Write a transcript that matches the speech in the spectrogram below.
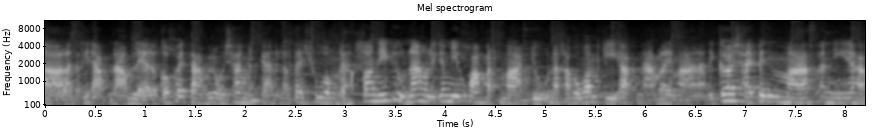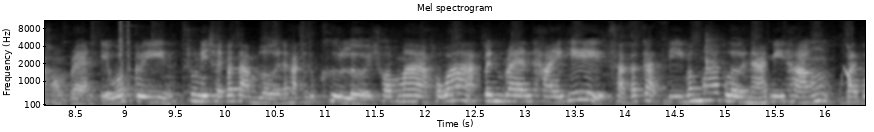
อ่าหลังจากที่อาบน้ำแล้วแล้วก็ค่อยตามด้วยโลชั่นเหมือนกันแล้วแต่ช่วงนะตอนนี้ผิวหน้าของลิก็มีความหมาดๆอยู่นะคะเพราะว่าเมื่อกี้อาบน้ำอะไรมานะลิก็ใช้เป็นมาสก์อันนี้นะคะของแบรนด์ Evergreen ช่วงนี้ใช้ประจำเลยนะคะใช้ทุกคืนเลยชอบมาก เพราะว่าเป็นแบรนด์ไทยที่สารสกัดดีมากๆเลยนะมีทั้งไบโบ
